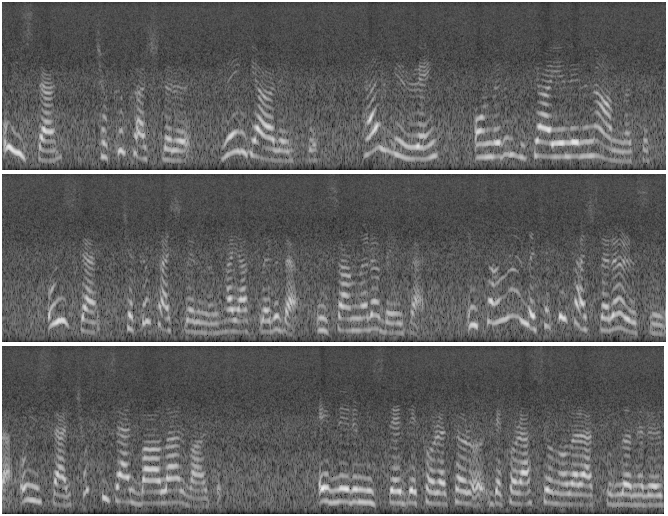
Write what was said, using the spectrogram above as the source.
o yüzden çakıl taşları rengarenktir. Her bir renk onların hikayelerini anlatır. O yüzden çakıl taşlarının hayatları da insanlara benzer. İnsanlarla çakıl taşları arasında o yüzden çok güzel bağlar vardır. Evlerimizde dekoratör, dekorasyon olarak kullanırız.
